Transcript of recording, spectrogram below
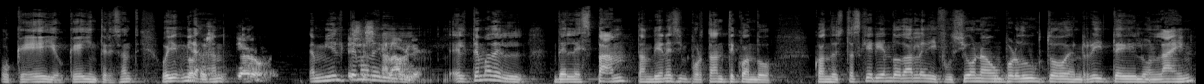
Ok, ok, interesante. Oye, mira, a, mí el tema, del, el tema del, del, spam también es importante cuando, cuando estás queriendo darle difusión a un producto en retail, online.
